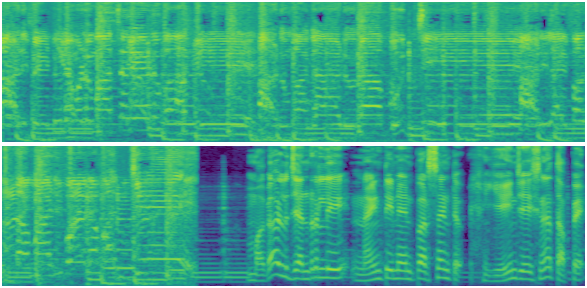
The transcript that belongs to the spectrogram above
ఆడి పెట్టినప్పుడు మార్చలేడు బాబీ. ఆడు మగాడు రా బుజ్జి. ఆడి లైఫ్ అంతా మాడిపోయిన బుజ్జి. మగాళ్ళు జనరల్లీ నైంటీ నైన్ పర్సెంట్ ఏం చేసినా తప్పే.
